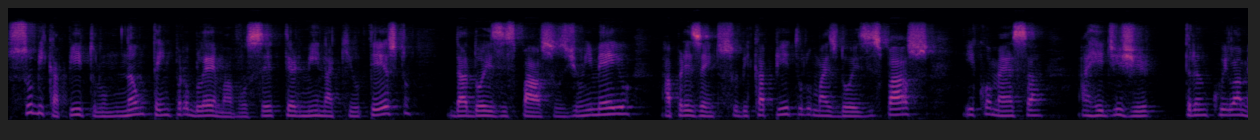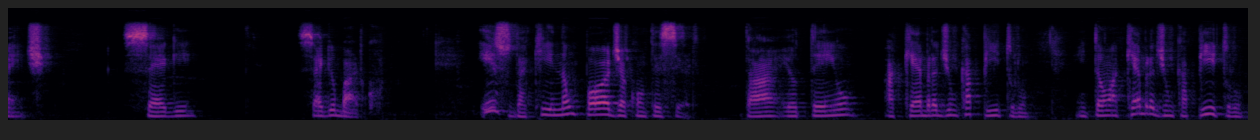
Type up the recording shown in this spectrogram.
Subcapítulo não tem problema, você termina aqui o texto, dá dois espaços de um e-mail, apresenta o subcapítulo, mais dois espaços e começa a redigir tranquilamente. Segue, segue o barco. Isso daqui não pode acontecer, tá? Eu tenho a quebra de um capítulo. Então, a quebra de um capítulo,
